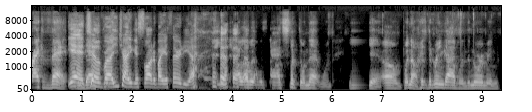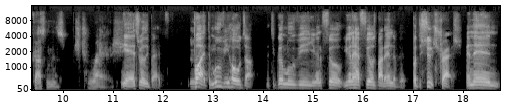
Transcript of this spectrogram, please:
retract that. yeah, Redacted. chill, bro. You trying to get slaughtered by your thirty? Yeah. I, I, was, I slipped on that one. Yeah, um, but no, his the Green Goblin, the Norman costume is trash. yeah, it's really bad. Yeah. But the movie holds up. It's a good movie. You're gonna feel you're gonna have feels by the end of it. But the suit's trash. And then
